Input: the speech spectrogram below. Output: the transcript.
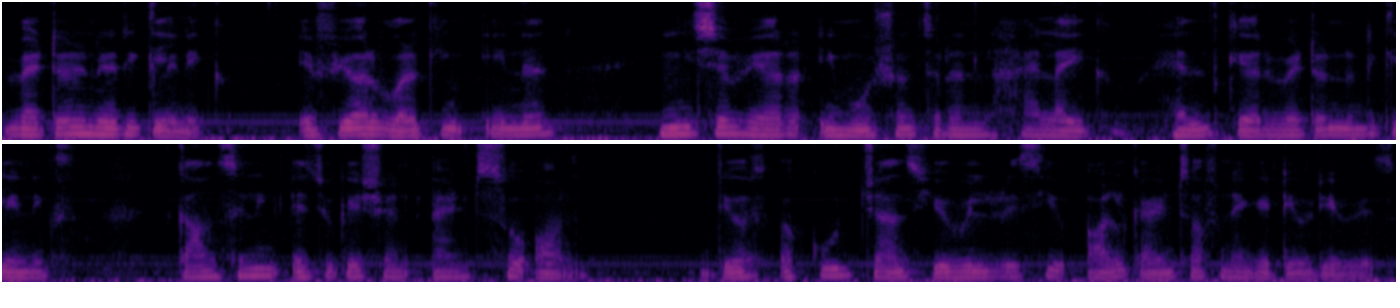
veterinary clinic. If you are working in a niche where emotions run high like healthcare, veterinary clinics, counseling, education, and so on, there's a good chance you will receive all kinds of negative reviews.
